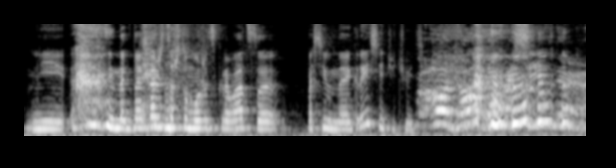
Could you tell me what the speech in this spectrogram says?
мне иногда кажется, что может скрываться пассивная агрессия чуть-чуть. О, да, да, пассивная.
